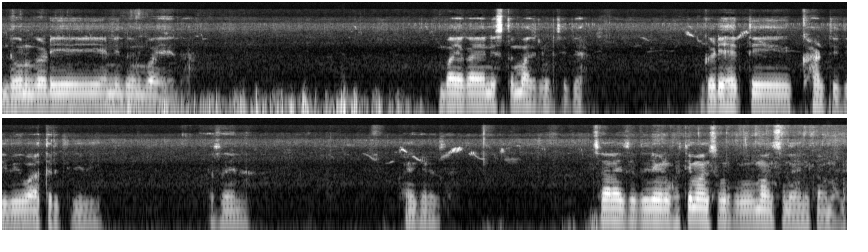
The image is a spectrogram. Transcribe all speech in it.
दोन गडी आणि दोन बाया आहेत. बाया काय नुसतं माझी उडते त्या. गडी आहेत ते खांडते ती बी वातरते ती बी. असं आहे ना. काय करायचं? चालायचं त्याच्याकडे होते माणसं भरपूर माणसं नाही आणि कामाला.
